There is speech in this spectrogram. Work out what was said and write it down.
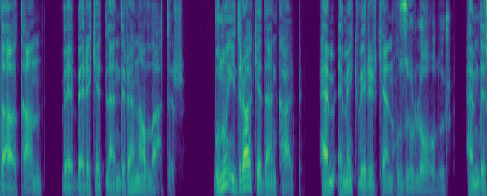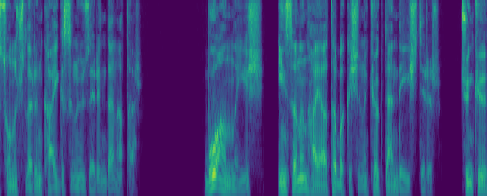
dağıtan ve bereketlendiren Allah'tır. Bunu idrak eden kalp hem emek verirken huzurlu olur hem de sonuçların kaygısını üzerinden atar. Bu anlayış insanın hayata bakışını kökten değiştirir. Çünkü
